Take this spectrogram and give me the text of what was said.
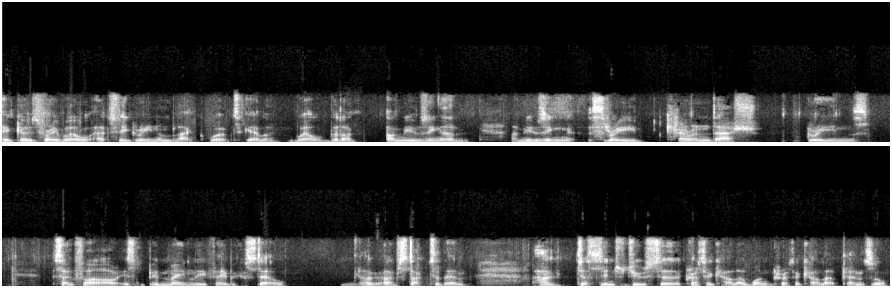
it goes very well actually. Green and black work together well, but I, I'm using a I'm using three Caran d'Ache greens. So far, it's been mainly Faber Castell. I've, I've stuck to them. I've just introduced a Cretacolor, one Cretacolor pencil,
